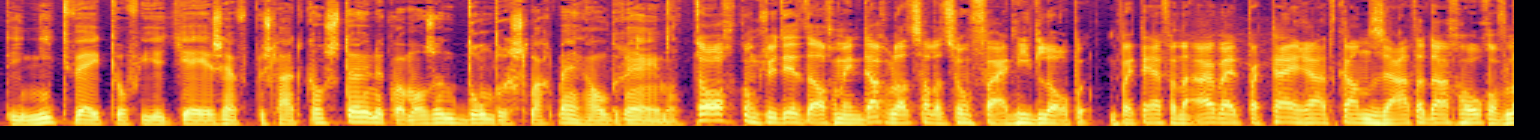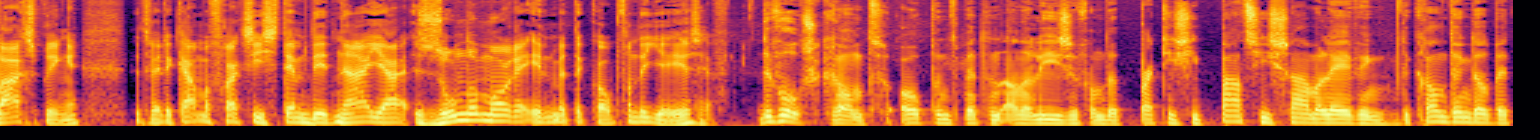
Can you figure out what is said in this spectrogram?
hij niet weet of hij het JSF-besluit kan steunen... kwam als een donderslag bij heldere hemel. Toch, concludeert het Algemeen Dagblad, zal het zo'n vaart niet lopen. De Partij van de Arbeid Partijraad kan zaterdag hoog of laag springen. De Tweede Kamerfractie stemt dit najaar zonder morren in met de koop van de JSF. De Volkskrant opent met een analyse van de participatiesamenleving. De krant denkt dat bij 80%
